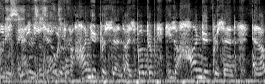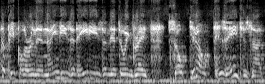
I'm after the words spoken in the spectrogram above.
Bernie Sanders is older. He's a hundred percent. I spoke to him. He's a hundred percent, and other people are in their nineties and eighties, and they're doing great. So you know, his age is not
